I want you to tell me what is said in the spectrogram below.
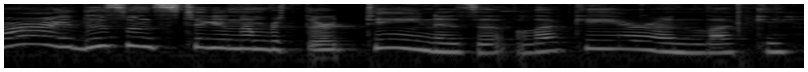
All right, this one's ticket number 13. Is it lucky or unlucky?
